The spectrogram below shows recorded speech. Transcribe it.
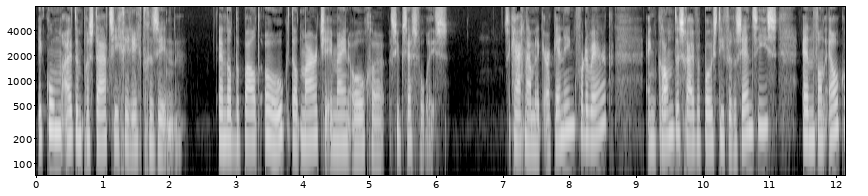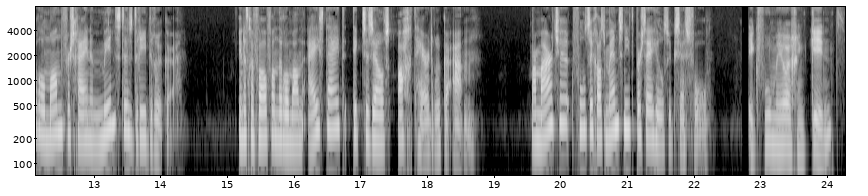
Ik kom uit een prestatiegericht gezin. En dat bepaalt ook dat Maartje in mijn ogen succesvol is. Ze krijgt namelijk erkenning voor de werk en kranten schrijven positieve recensies en van elke roman verschijnen minstens drie drukken. In het geval van de roman IJstijd tikt ze zelfs acht herdrukken aan. Maar Maartje voelt zich als mens niet per se heel succesvol. Ik voel me heel erg een kind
